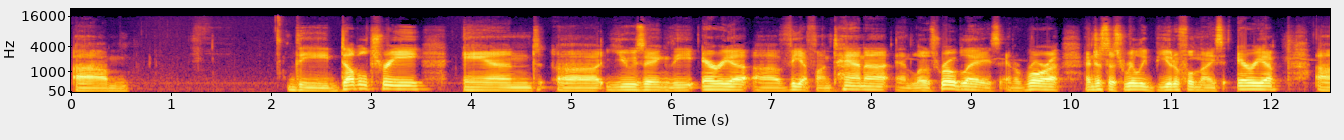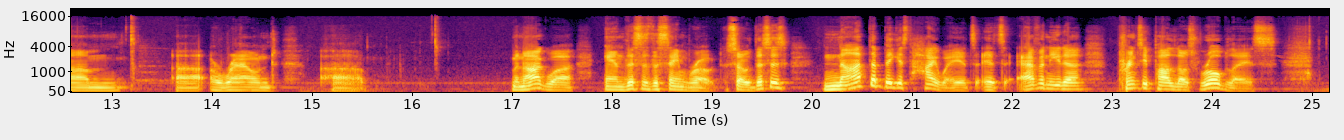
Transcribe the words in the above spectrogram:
um, the Doubletree and uh, using the area of Villa Fontana and Los Robles and Aurora, and just this really beautiful, nice area um, uh, around uh, Managua. And this is the same road. So this is not the biggest highway. It's it's Avenida Principal Los Robles,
